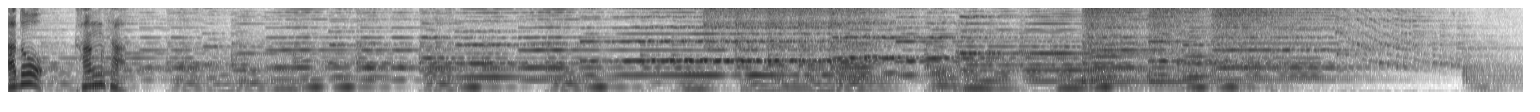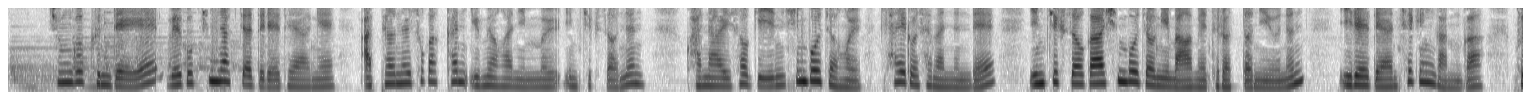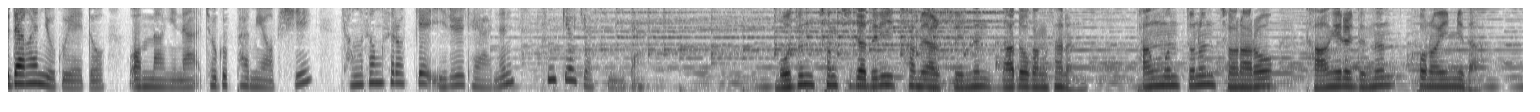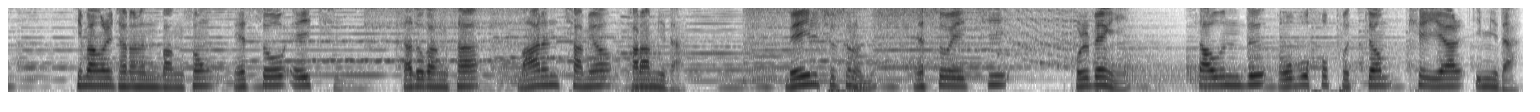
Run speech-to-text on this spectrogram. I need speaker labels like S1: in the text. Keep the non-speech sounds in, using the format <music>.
S1: 나도 강사
S2: 근대의 외국 침략자들에 대항해 아편을 소각한 유명한 인물 임칙서는 관아의 서기인 신보정을 사이로 삼았는데 임칙서가 신보정이 마음에 들었던 이유는 일에 대한 책임감과 부당한 요구에도 원망이나 조급함이 없이 정성스럽게 일을 대하는 품격이었습니다.
S1: 모든 청취자들이 참여할 수 있는 나도 강사는 방문 또는 전화로 강의를 듣는 코너입니다. 희망을 전하는 방송 SOH 나도 강사 많은 참여 바랍니다. 메일 주소는 SOH 골뱅이 사운드 오브 호프.kr입니다.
